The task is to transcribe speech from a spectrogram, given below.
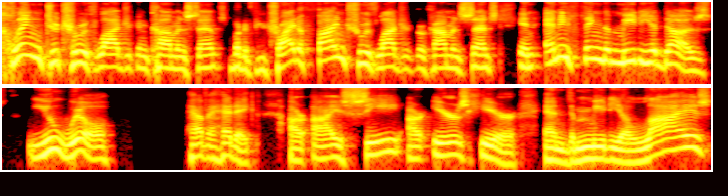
Cling to truth, logic, and common sense. But if you try to find truth, logic, or common sense in anything the media does, you will have a headache. Our eyes see, our ears hear, and the media lies.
